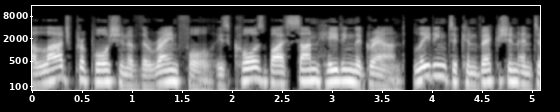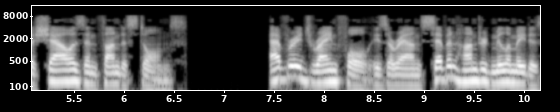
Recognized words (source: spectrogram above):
a large proportion of the rainfall is caused by sun heating the ground, leading to convection and to showers and thunderstorms. Average rainfall is around 700 mm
